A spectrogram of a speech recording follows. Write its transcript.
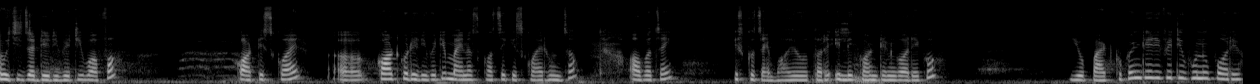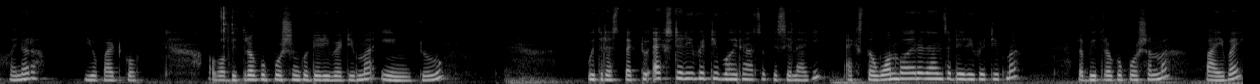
which is a derivative of a cot square कटको डेरिभेटिभ माइनस कसेक स्क्वायर हुन्छ। अब चाहिँ यसको चाहिँ भयो तर यसले कन्टेन गरेको यो पार्टको पनि डेरिभेटिभ हुनु पऱ्यो होइन र? यो पार्टको अब भित्रको पोर्सनको डेरिभेटिभमा into with respect to x derivative भइरहेछ त्यसै लागि। एक्स त वान भएर जान्छ डेरिभेटिभमा र भित्रको पोर्सनमा पाइ बाई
